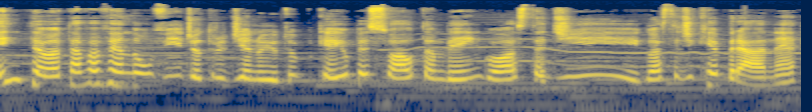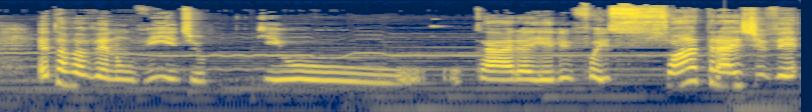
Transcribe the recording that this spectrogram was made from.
Então, eu tava vendo um vídeo outro dia no YouTube, porque aí o pessoal também gosta de gosta de quebrar, né? Eu tava vendo um vídeo que o, o cara, ele foi só atrás de ver,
